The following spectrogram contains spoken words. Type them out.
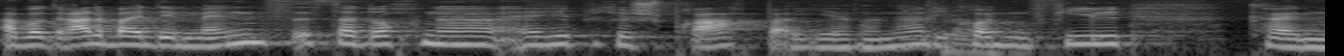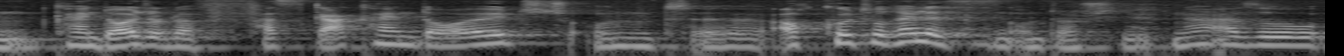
Aber gerade bei Demenz ist da doch eine erhebliche Sprachbarriere. Ne? Die konnten viel kein, kein Deutsch oder fast gar kein Deutsch und äh, auch kulturell ist es ein Unterschied. Ne? Also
